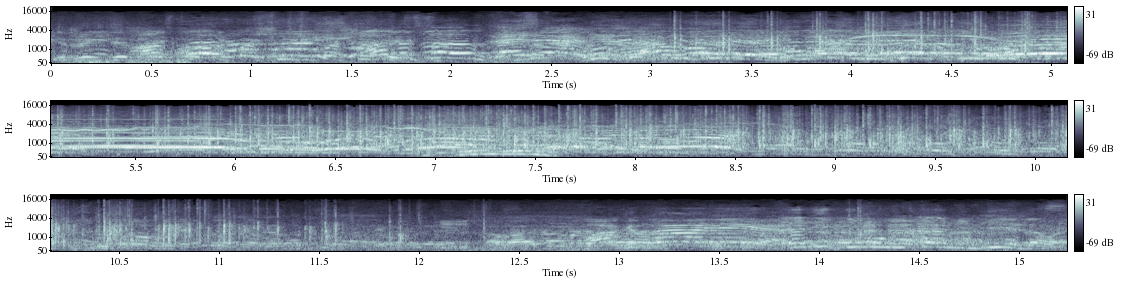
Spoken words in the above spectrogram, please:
Держись, держись. Пошире, пошире. Погнали! Ходи к нему руками, бей давай.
